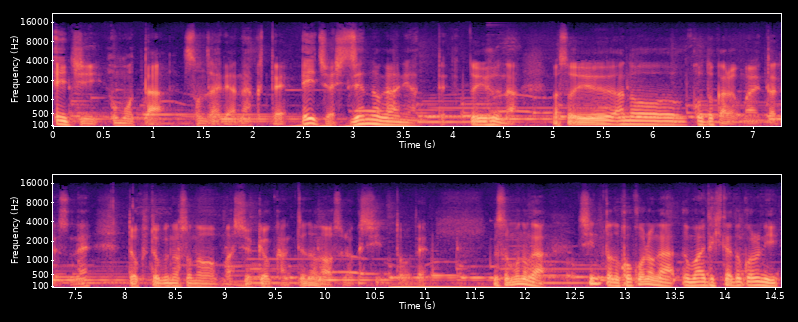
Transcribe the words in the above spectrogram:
H を持った存在ではなくて H は自然の側にあってというふうな、まあ、そういうあのことから生まれたですね独特のその、まあ、宗教観っていうのがおそらく神道で。そのものが神道の心が生まれてきたところに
